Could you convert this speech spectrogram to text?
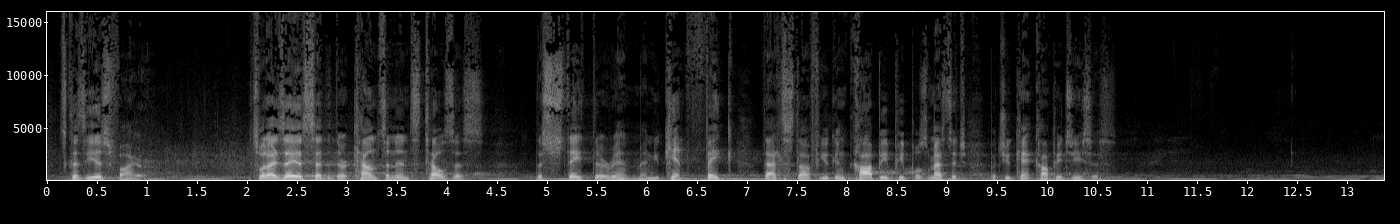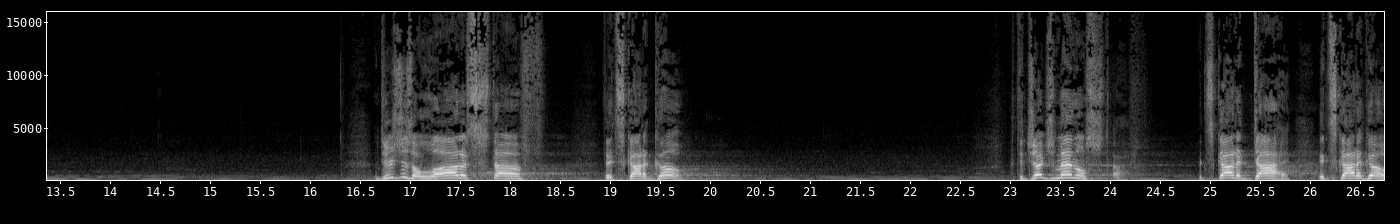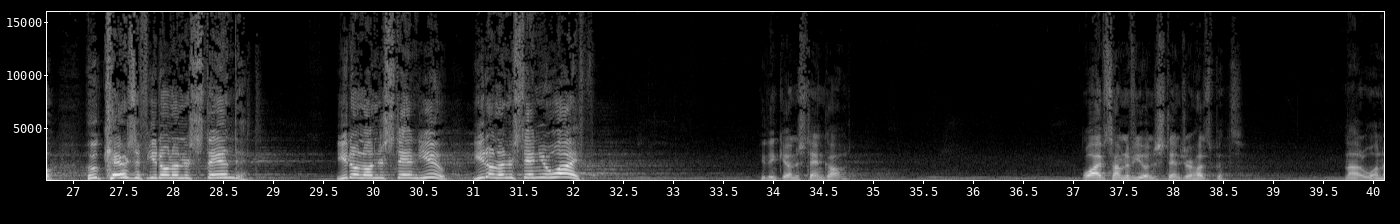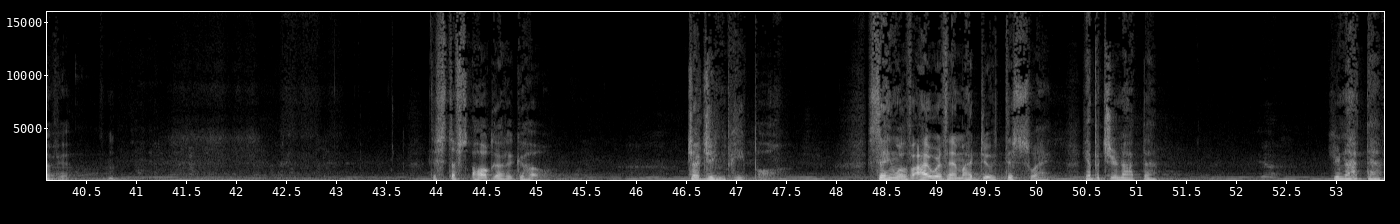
It's because he is fire. It's what Isaiah said that their countenance tells us the state they're in. Man, you can't fake that stuff. You can copy people's message, but you can't copy Jesus. There's just a lot of stuff that's got to go. The judgmental stuff, it's got to die. It's got to go. Who cares if you don't understand it? You don't understand you. You don't understand your wife. You think you understand God? Wives, how many of you understand your husbands? Not one of you. This stuff's all got to go judging people, saying, Well, if I were them, I'd do it this way. Yeah, but you're not them. You're not them.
